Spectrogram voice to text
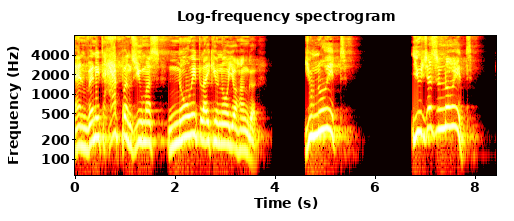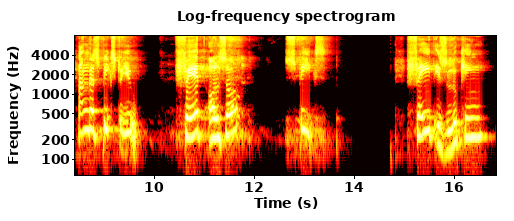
And when it happens, you must know it like you know your hunger. You know it. You just know it. Hunger speaks to you. Faith also speaks. Faith is looking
